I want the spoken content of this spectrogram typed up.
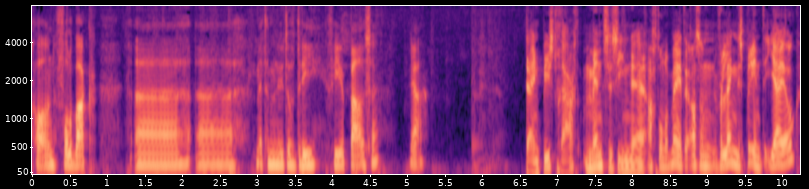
Gewoon volle bak. Eh, eh, met een minuut of drie, vier pauze. Ja. Tijn Piest vraagt, mensen zien eh, 800 meter als een verlengde sprint. Jij ook?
